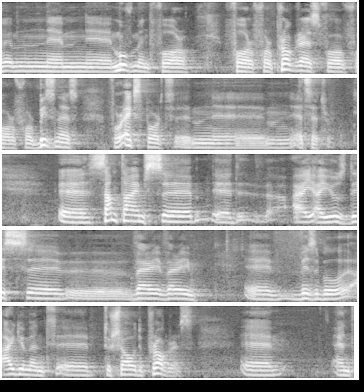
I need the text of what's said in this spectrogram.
um, um, uh, movement for, for, for progress, for, for, for business, for export, um, um, etc. Uh, sometimes uh, uh, I, I, use this uh, very, very uh, visible argument uh, to show the progress. Um, and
